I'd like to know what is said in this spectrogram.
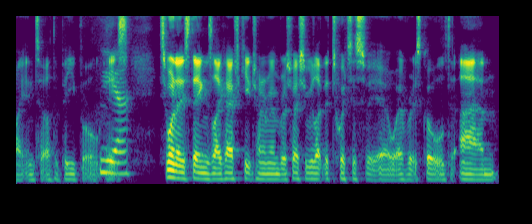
writing to other people. It's, Yeah. it's one of those things like I have to keep trying to remember, especially with like the Twitter sphere or whatever it's called. Um,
